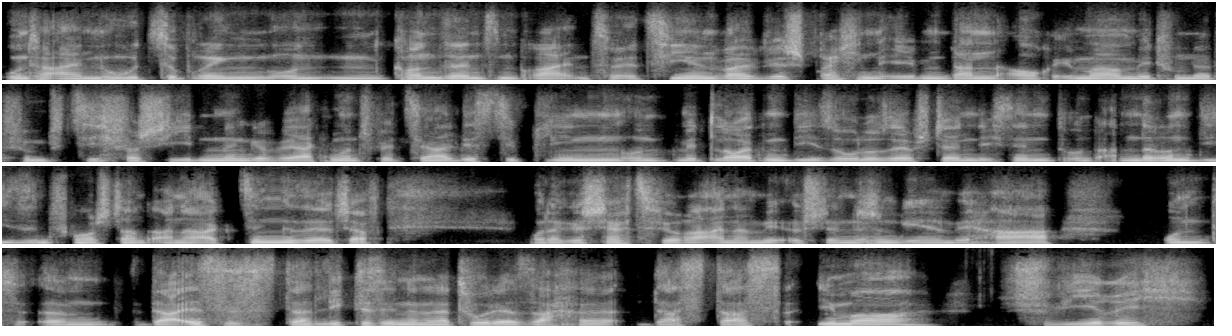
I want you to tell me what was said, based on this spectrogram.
unter einen Hut zu bringen und einen Konsens in Breiten zu erzielen, weil wir sprechen eben dann auch immer mit 150 verschiedenen Gewerken und Spezialdisziplinen und mit Leuten, die solo selbstständig sind und anderen, die sind Vorstand einer Aktiengesellschaft oder Geschäftsführer einer mittelständischen GmbH. Und ähm, da ist es, da liegt es in der Natur der Sache, dass das immer schwierig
